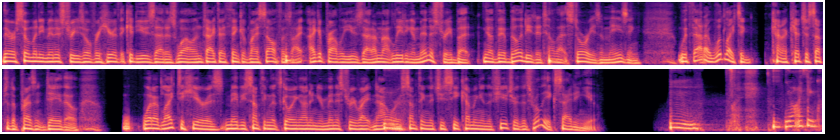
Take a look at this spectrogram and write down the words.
there are so many ministries over here that could use that as well. In fact, I think of myself as I, I could probably use that. I'm not leading a ministry, but you know, the ability to tell that story is amazing. With that, I would like to kind of catch us up to the present day, though. What I'd like to hear is maybe something that's going on in your ministry right now, mm. or something that you see coming in the future that's really exciting you. Mm. You know, I think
